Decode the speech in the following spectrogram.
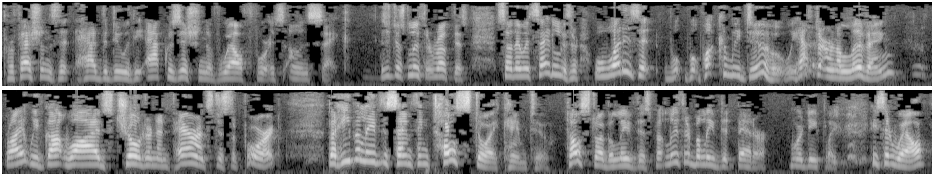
professions that had to do with the acquisition of wealth for its own sake. This is just Luther wrote this. So they would say to Luther, well, what is it, what can we do? We have to earn a living, right? We've got wives, children, and parents to support. But he believed the same thing Tolstoy came to. Tolstoy believed this, but Luther believed it better, more deeply. He said, well,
